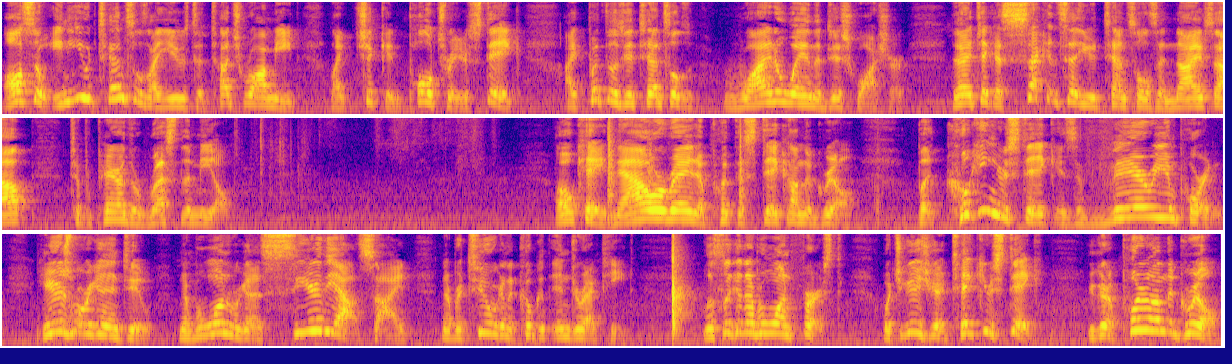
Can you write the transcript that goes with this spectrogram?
Also, any utensils I use to touch raw meat, like chicken, poultry, or steak, I put those utensils right away in the dishwasher. Then I take a second set of utensils and knives out to prepare the rest of the meal. Okay, now we're ready to put the steak on the grill. But cooking your steak is very important. Here's what we're gonna do. Number one, we're gonna sear the outside. Number two, we're gonna cook with indirect heat. Let's look at number one first. What you're gonna do is you're gonna take your steak, you're gonna put it on the grill.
